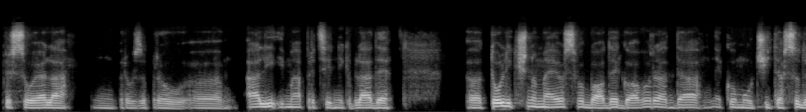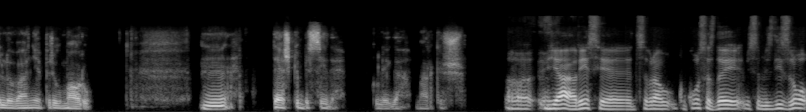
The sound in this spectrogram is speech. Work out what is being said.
presojala pravzaprav, ali ima predsednik vlade tolikšno mejo svobode govora, da nekomu očita sodelovanje pri umoru. Težke besede, kolega Markeš. ja, res je, se pravi, kako se zdaj, se mi zdi zelo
